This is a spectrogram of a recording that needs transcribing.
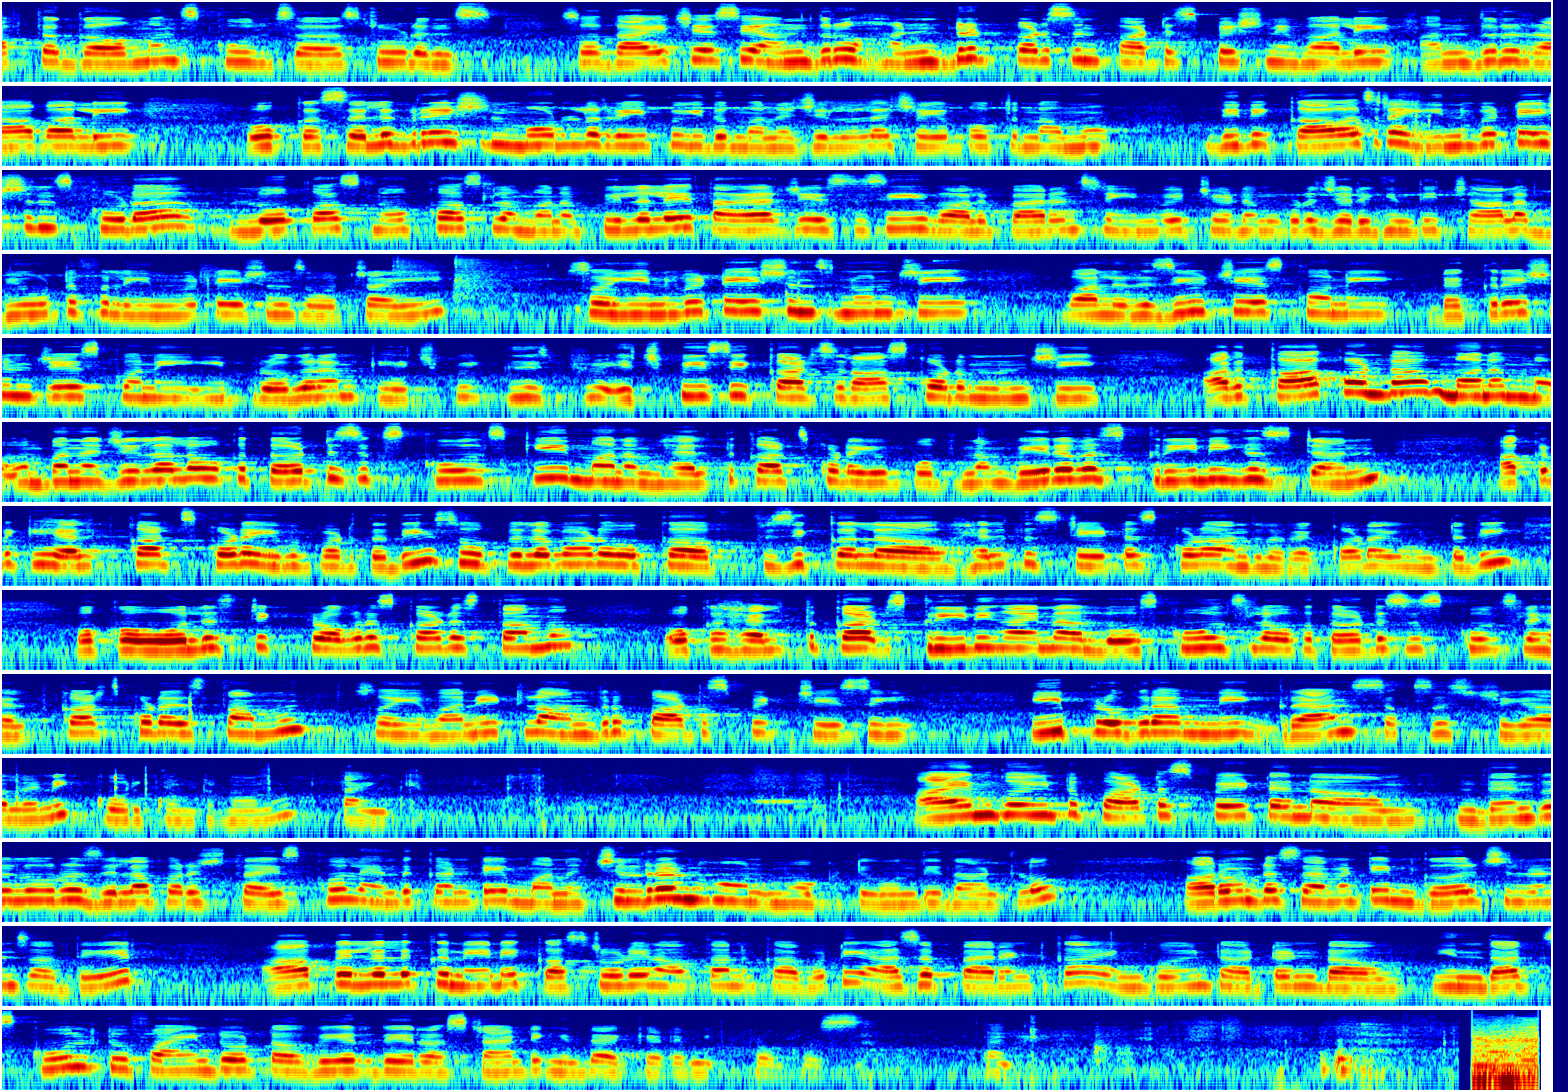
of the government schools students so దయచేసి అందరూ హండ్రెడ్ పర్సెంట్ పార్టిసిపేషన్ ఇవ్వాలి అందరూ రావాలి. ఒక సెలబ్రేషన్ మోడ్లో రేపు ఇది మన జిల్లాలో చేయబోతున్నాము. దీనికి కావాల్సిన ఇన్విటేషన్స్ కూడా లో కాస్ట్ నో కాస్ట్లో మన పిల్లలే తయారు చేసేసి వాళ్ళ పేరెంట్స్ని ఇన్వైట్ చేయడం కూడా జరిగింది. చాలా బ్యూటిఫుల్ ఇన్విటేషన్స్ వచ్చాయి. సో ఇన్విటేషన్స్ నుంచి వాళ్ళు రిసీవ్ చేసుకొని డెకరేషన్ చేసుకొని ఈ ప్రోగ్రామ్కి హెచ్పి హెచ్పిసి కార్డ్స్ రాసుకోవడం నుంచి అది కాకుండా మనం మన జిల్లాలో ఒక థర్టీ సిక్స్ స్కూల్స్కి మనం హెల్త్ కార్డ్స్ కూడా ఇవ్వబోతున్నాం. వేరే స్క్రీనింగ్ ఇస్ డన్ అక్కడికి హెల్త్ కార్డ్స్ కూడా ఇవ్వబడుతుంది. సో పిల్లవాడు ఒక ఫిజికల్ హెల్త్ స్టేటస్ కూడా అందులో రికార్డ్ అయి ఉంటుంది. ఒక హోలిస్టిక్ ప్రోగ్రెస్ కార్డ్ ఇస్తాము. ఒక హెల్త్ కార్డ్ స్క్రీనింగ్ అయిన లో స్కూల్స్లో ఒక థర్టీ సిక్స్ స్కూల్స్లో హెల్త్ కార్డ్స్ కూడా ఇస్తాము. సో ఇవన్నిట్లో అందరూ పార్టిసిపేట్ చేసి ఈ ప్రోగ్రామ్ని గ్రాండ్ సక్సెస్ చేయాలని కోరుకుంటున్నాను. Thank you I'm going to participate and Denduluru um, Zilla Parishad high school. ఎందుకంటే మన చిల్డ్రన్ హోమ్ ఒకటి ఉంది దాంట్లో. Around seventeen girl childrens are there ఆ పిల్లలకు నేనే కస్టోడియన్ అవుతాను కాబట్టి as a పేరెంట్గా I'm going to attend in that school to find out where there are standing in the academic progress thank you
